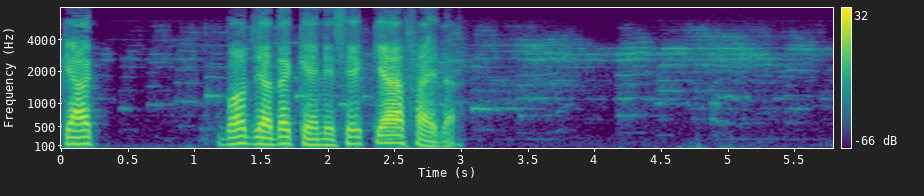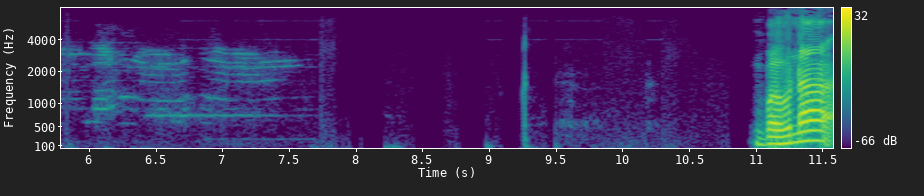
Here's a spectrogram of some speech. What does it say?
क्या, बहुत ज़्यादा कहने से क्या फ़ायदा? बहुना,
